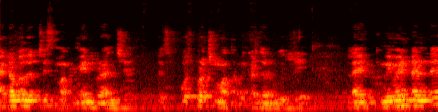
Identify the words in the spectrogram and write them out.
హైదరాబాద్ వచ్చేసి మాకు మెయిన్ బ్రాంచ్ పోస్ట్ ప్రొడక్షన్ మాత్రం ఇక్కడ జరుగుద్ది. లైక్ మేమేంటంటే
